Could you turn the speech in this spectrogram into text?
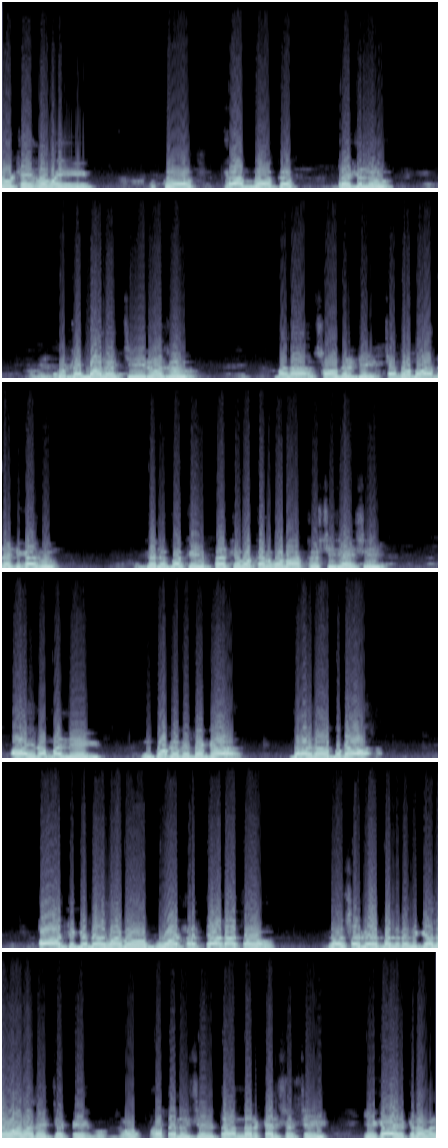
నూట ఇరవై గ్రామ ఒక ప్రజలు కుటుంబాలు వచ్చి ఈరోజు మన సోదరుడి చంద్రమోహన్ రెడ్డి గారు గెలుపుకి ప్రతి ఒక్కరు కూడా కృషి చేసి ఆయన మళ్ళీ ఇంకొక విధంగా దాదాపుగా పార్టీకి వేల ఓట్ల తేడాతో సర్వేపల్లి మీద గెలవాలని చెప్పి ప్రతినిధితో అందరూ కలిసి వచ్చి ఈ కార్యక్రమం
